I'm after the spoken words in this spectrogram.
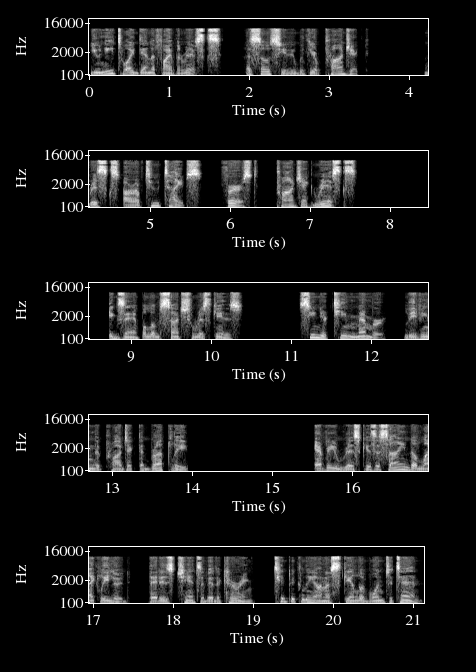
You need to identify the risks associated with your project. Risks are of two types. First, project risks. Example of such risk is Senior team member, leaving the project abruptly. Every risk is assigned a likelihood, that is chance of it occurring, typically on a scale of 1 to 10.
